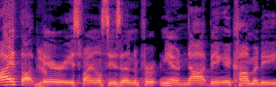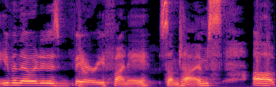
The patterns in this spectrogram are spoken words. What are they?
I thought. Barry's final season for, you know, not being a comedy, even though it is very funny sometimes, uh,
